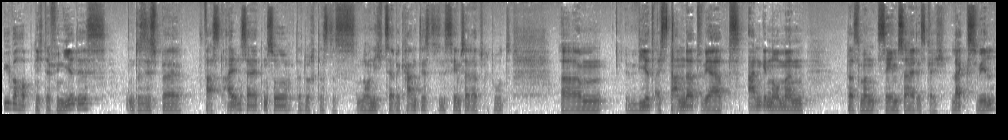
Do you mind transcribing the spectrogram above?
überhaupt nicht definiert ist, und das ist bei fast allen Seiten so, dadurch, dass das noch nicht sehr bekannt ist, dieses Same-Site-Attribut, ähm, wird als Standardwert angenommen, dass man Same-Site ist gleich Lax will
